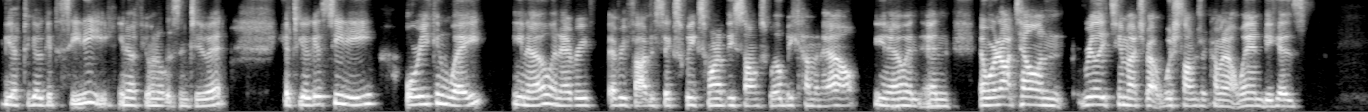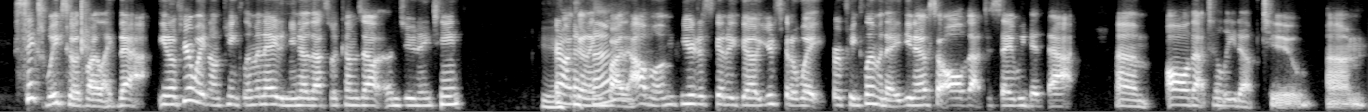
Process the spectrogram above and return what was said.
you have to go get the CD, you know, if you want to listen to it, you have to go get CD or you can wait, you know, and every, every five to six weeks, one of these songs will be coming out, you know, and, and, and we're not telling really too much about which songs are coming out when, because six weeks goes by like that. You know, if you're waiting on Pink Lemonade and you know that's what comes out on June 18th, yeah. You're not going to buy the album. You're just going to go, you're just going to wait for Pink Lemonade, you know? So all of that to say we did that. Um, all that to lead up to um,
